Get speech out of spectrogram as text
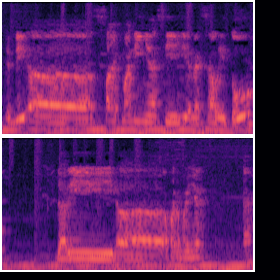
Jadi eh, side money-nya si NXL itu dari eh, apa namanya? Eh,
